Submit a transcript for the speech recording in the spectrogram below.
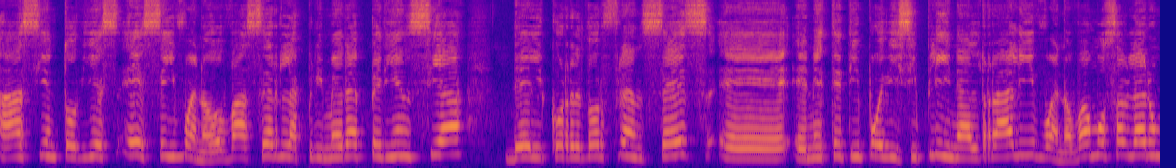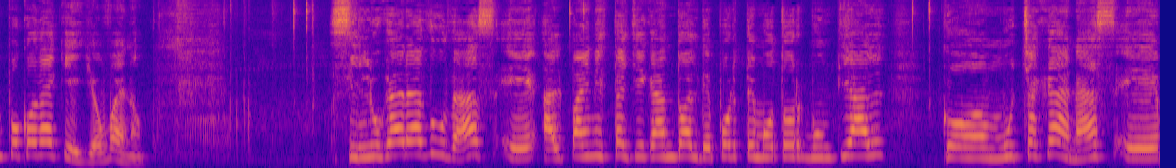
a110S y bueno, va a ser la primera experiencia del corredor francés eh, en este tipo de disciplina, el rally. Bueno, vamos a hablar un poco de aquello. Bueno, sin lugar a dudas, eh, Alpine está llegando al deporte motor mundial con muchas ganas, eh,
